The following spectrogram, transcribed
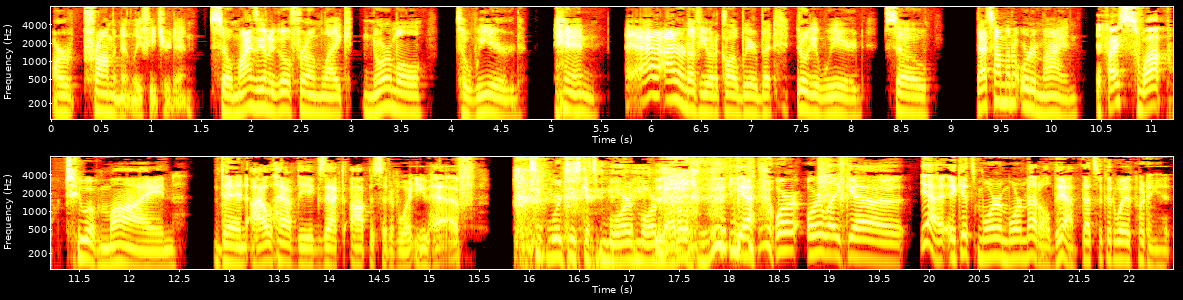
are prominently featured in. So mine's going to go from like normal to weird. And I, I don't know if you want to call it weird, but it'll get weird. So that's how I'm going to order mine. If I swap two of mine, then I'll have the exact opposite of what you have. Where it just gets more and more metal. yeah, or or like uh yeah, it gets more and more metal. Yeah, that's a good way of putting it.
